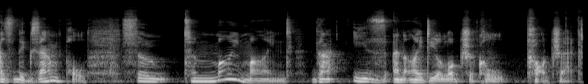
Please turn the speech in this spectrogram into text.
as an example. So, to my mind, that is an ideological project.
